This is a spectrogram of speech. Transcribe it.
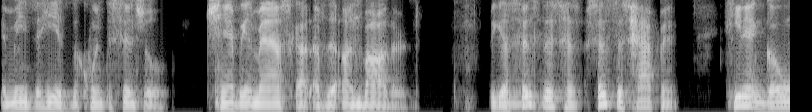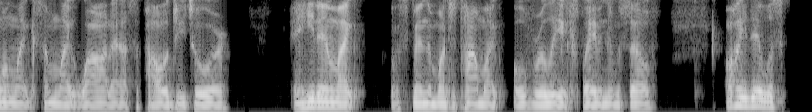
it means that he is the quintessential champion mascot of the unbothered. Because mm. since this has since this happened, he didn't go on like some like wild ass apology tour, and he didn't like spend a bunch of time like overly explaining himself. All he did was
